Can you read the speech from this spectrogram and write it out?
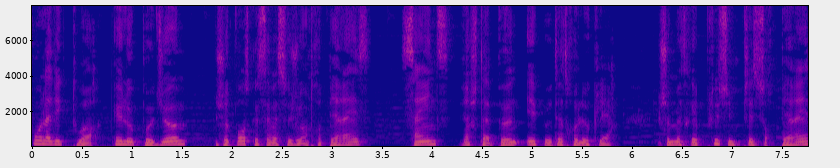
Pour la victoire et le podium, je pense que ça va se jouer entre Perez, Sainz, Verstappen et peut-être Leclerc. Je mettrai plus une pièce sur Perez,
